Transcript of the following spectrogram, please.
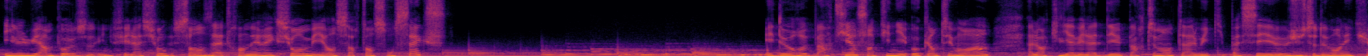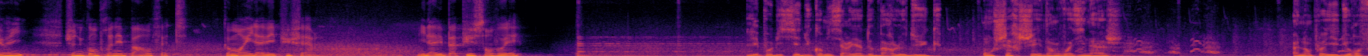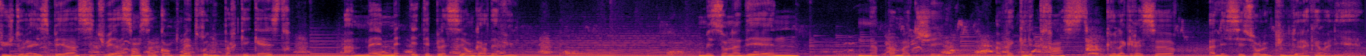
Il lui impose une fellation sans être en érection mais en sortant son sexe. Et de repartir sans qu'il n'y ait aucun témoin, alors qu'il y avait la départementale oui, qui passait euh, juste devant l'écurie. Je ne comprenais pas en fait comment il avait pu faire. Il n'avait pas pu s'envoler. Les policiers du commissariat de Bar-le-Duc ont cherché dans le voisinage. Un employé du refuge de la SPA, situé à 150 mètres du parc équestre, a même été placé en garde à vue. Mais son ADN n'a pas matché avec les traces que l'agresseur a laissées sur le pull de la cavalière.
